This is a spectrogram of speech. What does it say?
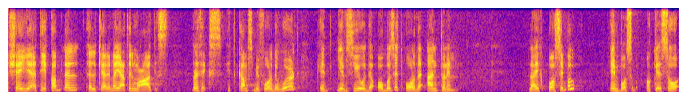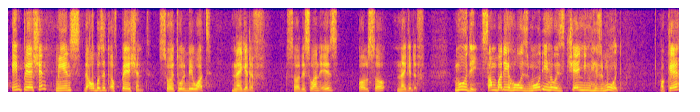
شيء يأتي قبل الكلمة يعطي المعاكس. Prefix. It comes before the word. It gives you the opposite or the antonym. Like possible, impossible. Okay, so impatient means the opposite of patient. So it will be what? Negative. So this one is also negative. Moody. Somebody who is moody, who is changing his mood. Okay?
